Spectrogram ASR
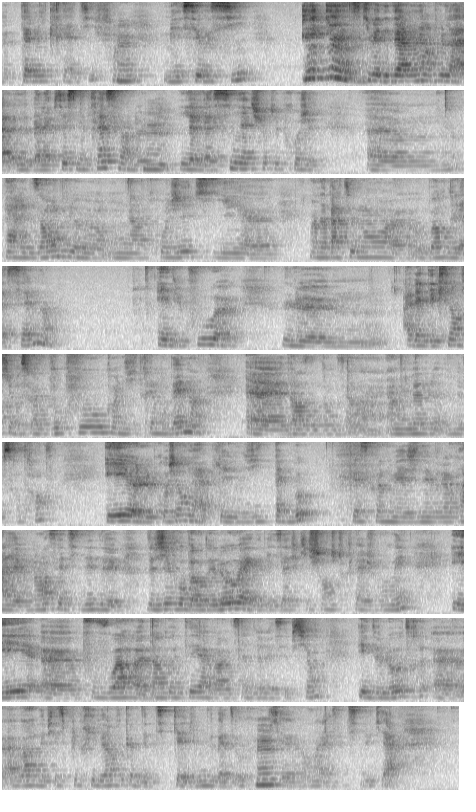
notre tamis créatif. Mm. Mais c'est aussi ce qui va déterminer un peu la, la, pièce maîtresse, mm. la, la, signature du projet. par exemple, on a un projet qui est un appartement au bord de la Seine. Et du coup, le, avec des clients qui reçoivent beaucoup, qui ont une vie très mondaine, dans, un, un, immeuble 1930. Et le projet, on l'a appelé une vie de paquebot parce qu'on imaginait vraiment, il y avait vraiment cette idée de, de vivre au bord de l'eau avec des paysages qui changent toute la journée et euh, pouvoir euh, d'un côté avoir une salle de réception et de l'autre euh, avoir des pièces plus privées, un peu comme des petites cabines de bateau. Mm. Donc vraiment cette idée qui a,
